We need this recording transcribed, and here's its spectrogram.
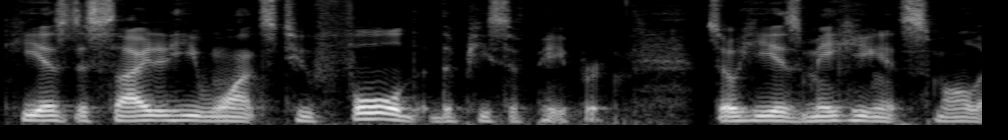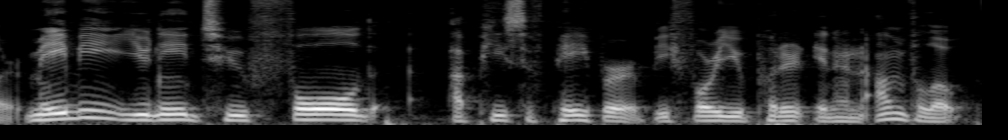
He has decided he wants to fold the piece of paper. So he is making it smaller. Maybe you need to fold a piece of paper before you put it in an envelope.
